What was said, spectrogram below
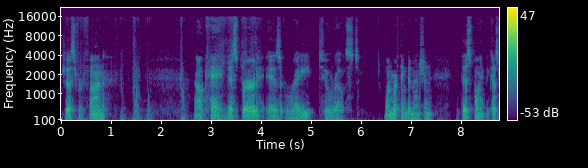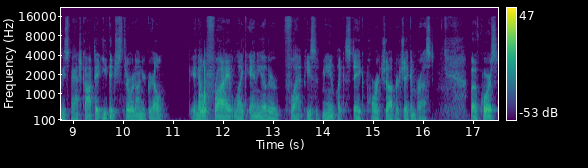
Just for fun. Okay, this bird is ready to roast. One more thing to mention. At this point, because we spatchcocked it, you could just throw it on your grill and it'll fry like any other flat piece of meat, like a steak, pork chop, or chicken breast. But of course,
